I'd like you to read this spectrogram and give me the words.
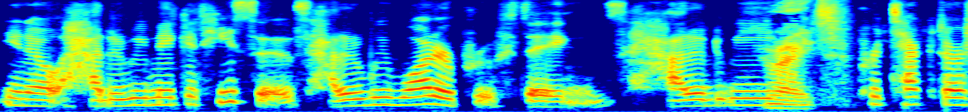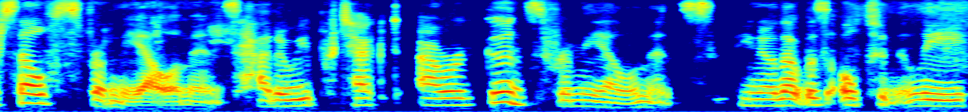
you know, how did we make adhesives? How did we waterproof things? How did we right. protect ourselves from the elements? How do we protect our goods from the elements? You know, that was ultimately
